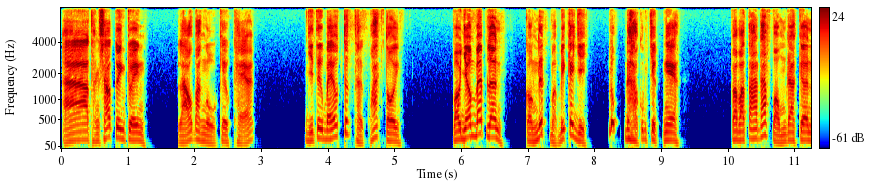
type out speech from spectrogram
À, thằng Sáu tuyên truyền. Lão ba ngù kêu khẽ. Dì Tư béo tức thời quát tôi. Vào nhóm bếp lên, còn nít mà biết cái gì. Lúc nào cũng chực nghe. Và bà ta đáp vọng ra kênh.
